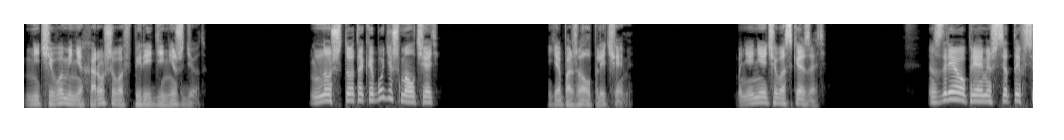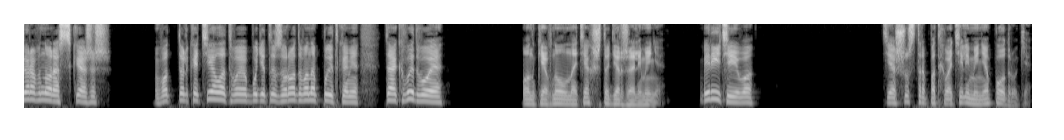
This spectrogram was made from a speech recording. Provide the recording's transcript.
Ничего меня хорошего впереди не ждет. «Ну что, так и будешь молчать?» Я пожал плечами. «Мне нечего сказать». «Зря упрямишься, ты все равно расскажешь. Вот только тело твое будет изуродовано пытками. Так, вы двое...» Он кивнул на тех, что держали меня. «Берите его». Те шустро подхватили меня под руки.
